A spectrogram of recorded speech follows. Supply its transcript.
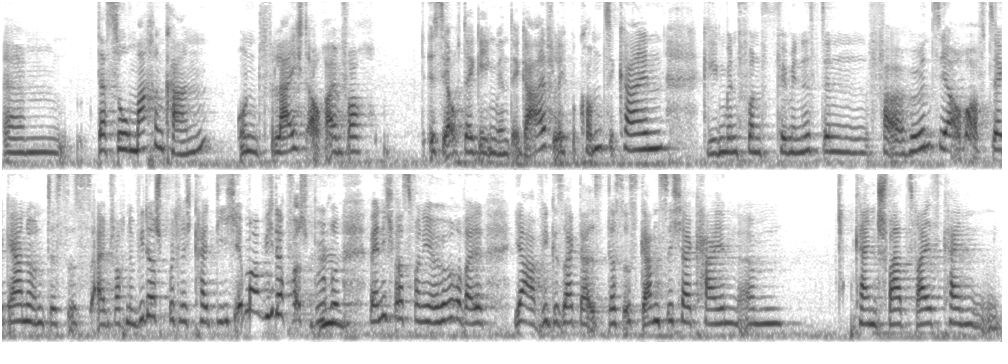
ähm, das so machen kann und vielleicht auch einfach ist ja auch der Gegenwind egal, vielleicht bekommt sie keinen. Gegenwind von Feministinnen verhöhnt sie ja auch oft sehr gerne und das ist einfach eine Widersprüchlichkeit, die ich immer wieder verspüre, mhm. wenn ich was von ihr höre, weil ja, wie gesagt, da ist, das ist ganz sicher kein ähm, kein Schwarz-Weiß, kein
